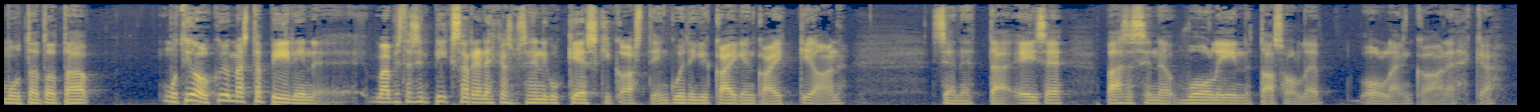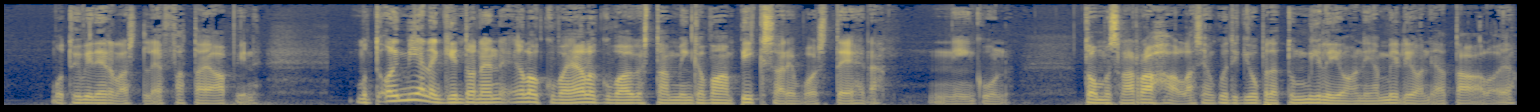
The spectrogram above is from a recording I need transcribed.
Mutta tota, mutta joo, kyllä mä sitä piilin. Mä pistäisin Pixarin ehkä semmoiseen niin keskikastiin kuitenkin kaiken kaikkiaan sen, että ei se pääse sinne Wallin tasolle ollenkaan ehkä, mutta hyvin erilaiset leffat tai apin. Mutta oli mielenkiintoinen elokuva ja elokuva oikeastaan, minkä vaan Pixari voisi tehdä niin kuin tuommoisella rahalla. Se on kuitenkin upotettu miljoonia miljoonia taaloja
